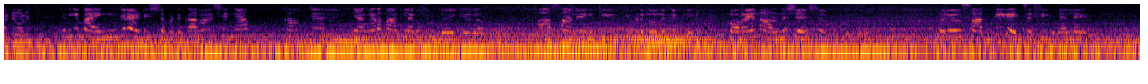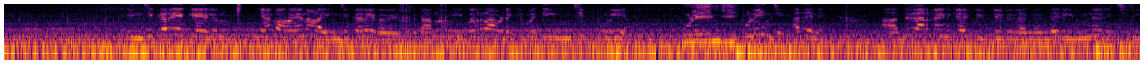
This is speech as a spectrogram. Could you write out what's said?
അടിപൊളി ഫുഡ് എനിക്ക് ഭയങ്കരമായിട്ട് ഇഷ്ടപ്പെട്ടു. കാരണം വെച്ച് കഴിഞ്ഞാൽ കറക്റ്റ് ഞങ്ങളുടെ നാട്ടിലൊക്കെ ഫുഡ് കഴിക്കുമല്ലോ. ആ സാധനം എനിക്ക് ഇവിടെ നിന്ന് കിട്ടി. കുറേ നാളിന് ശേഷം ഒരു സദ്യ കഴിച്ച ഫീൽ അല്ലേ? ഇഞ്ചിക്കറിയൊക്കെ ആയാലും ഞാൻ കുറേ നാളായി ഇഞ്ചിക്കറിയൊക്കെ കഴിച്ചിട്ട് കാരണം ഇവരുടെ അവിടേക്ക് മറ്റേ ഇഞ്ചി പുളിയാ. പുളിയിഞ്ചി. പുളിയിഞ്ചി അത് തന്നെ അത് കാരണം എനിക്ക് അത് കിട്ടിയിട്ടില്ല എന്തായാലും ഇന്നൊരു ഇച്ചിരി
